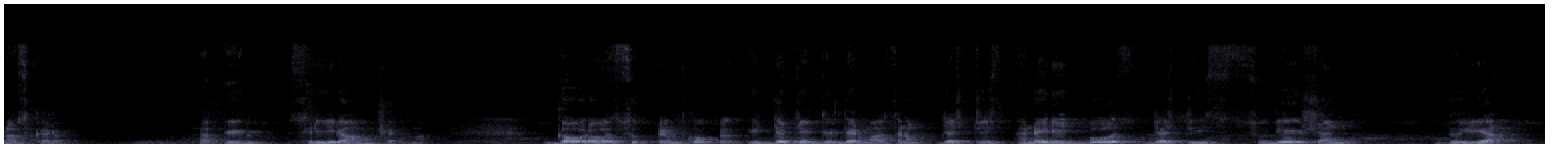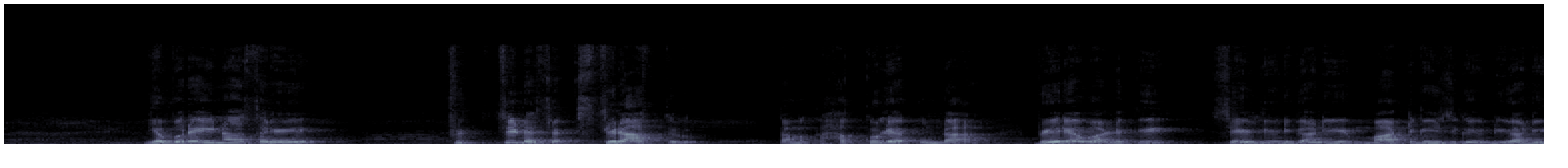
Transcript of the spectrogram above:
నమస్కారం. నా పేరు శ్రీరామ్ శర్మ. గౌరవ సుప్రీంకోర్టు ఇద్దరు జడ్జిల ధర్మాసనం జస్టిస్ అనరిత్ బోస్ జస్టిస్ సుదేశన్ దులియా. ఎవరైనా సరే ఫిక్స్డ్ అసెట్ స్థిరాస్తులు తమకు హక్కు లేకుండా వేరే వాళ్ళకి సేల్ డీడ్ కానీ మార్టిగేజ్ కానీ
